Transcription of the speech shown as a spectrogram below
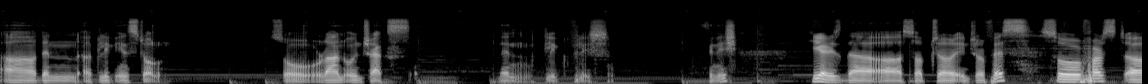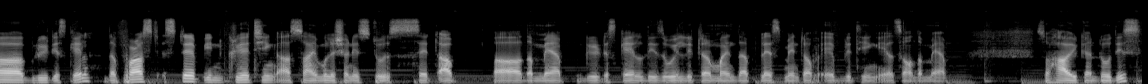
Uh, then uh, click install. So run WindTrax then click finish. Finish. Here is the uh, software interface. So first uh, grid scale. The first step in creating a simulation is to set up uh, the map grid scale. This will determine the placement of everything else on the map. So how you can do this?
